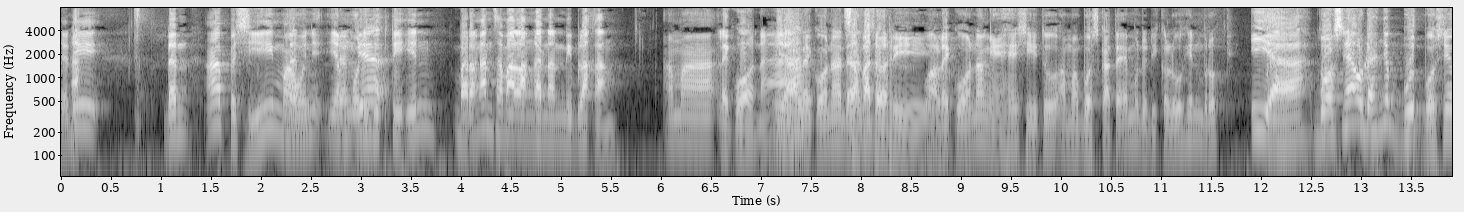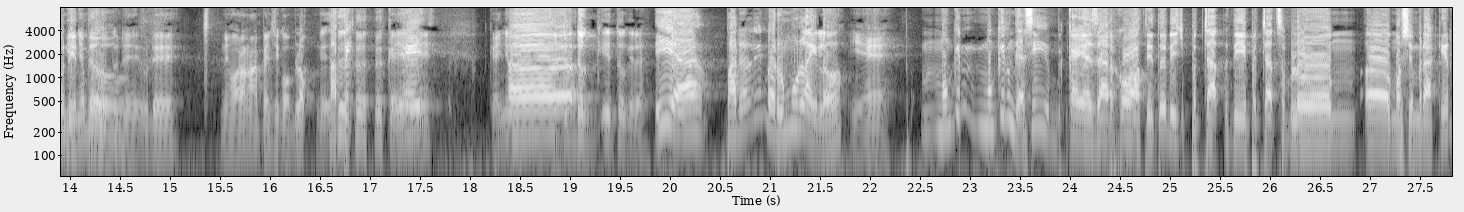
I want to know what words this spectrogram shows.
Jadi Dan apa sih maunya Dan- yang dan mau dibuktiin barengan sama langganan di belakang. sama Lekuona. Ya Lekona dan Savadori. Wah Lekona ngehe sih itu sama bos KTM udah dikeluhin bro. Iya, bosnya udah nyebut. Bosnya udah gitu. nyebut udah udah ini orang ngapain sih goblok Tapi kayaknya kayak- kayaknya segedeg itu gitu. Iya, padahal ini baru mulai loh. Iya. M- Mungkin mungkin nggak sih kayak Zarko waktu itu dipecat dipecat sebelum eh, musim berakhir?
